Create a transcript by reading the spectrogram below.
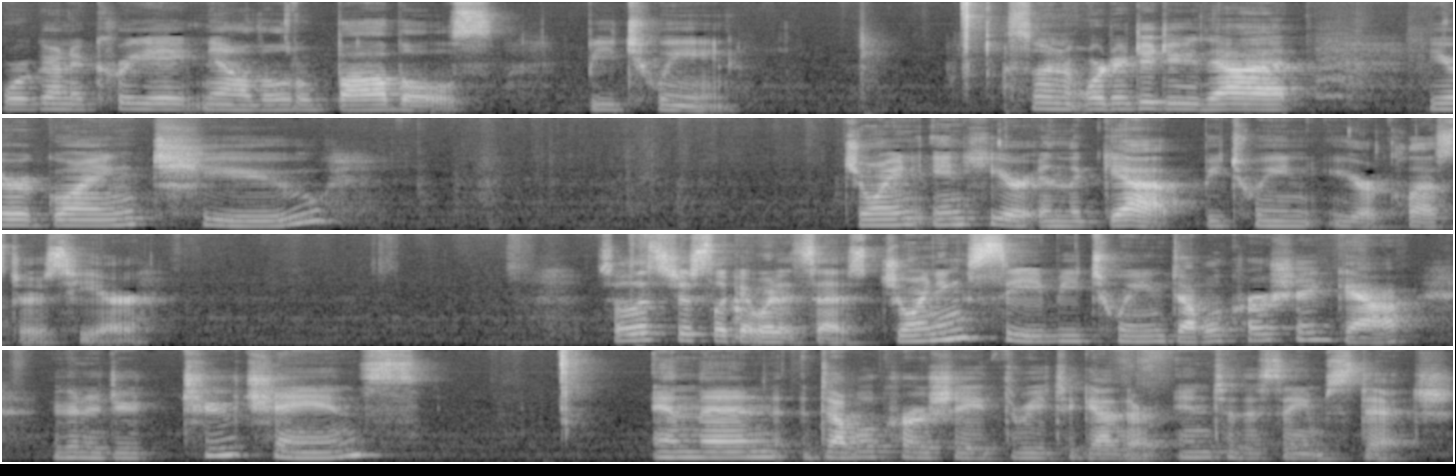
We're going to create now the little bobbles between. So in order to do that, you're going to join in here in the gap between your clusters here. So let's just look at what it says. Joining C between double crochet gap, you're going to do two chains and then double crochet three together into the same stitch.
